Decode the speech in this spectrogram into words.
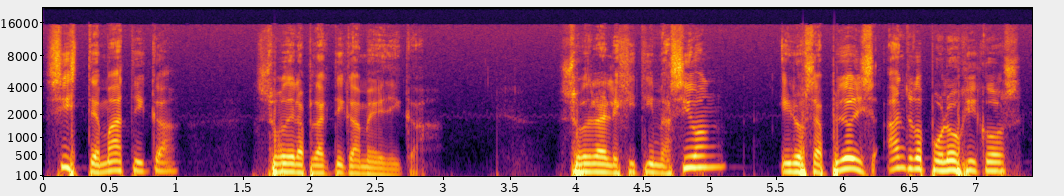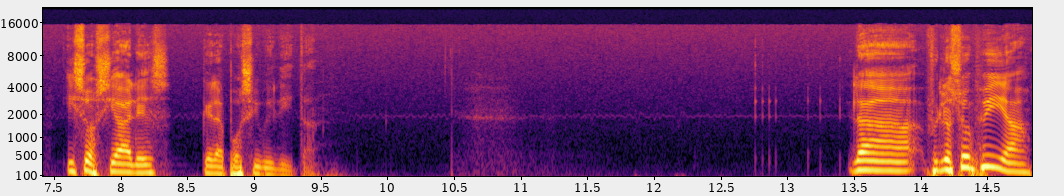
sistemática sobre la práctica médica, sobre la legitimación y los a priori antropológicos y sociales que la posibilitan. La filosofía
